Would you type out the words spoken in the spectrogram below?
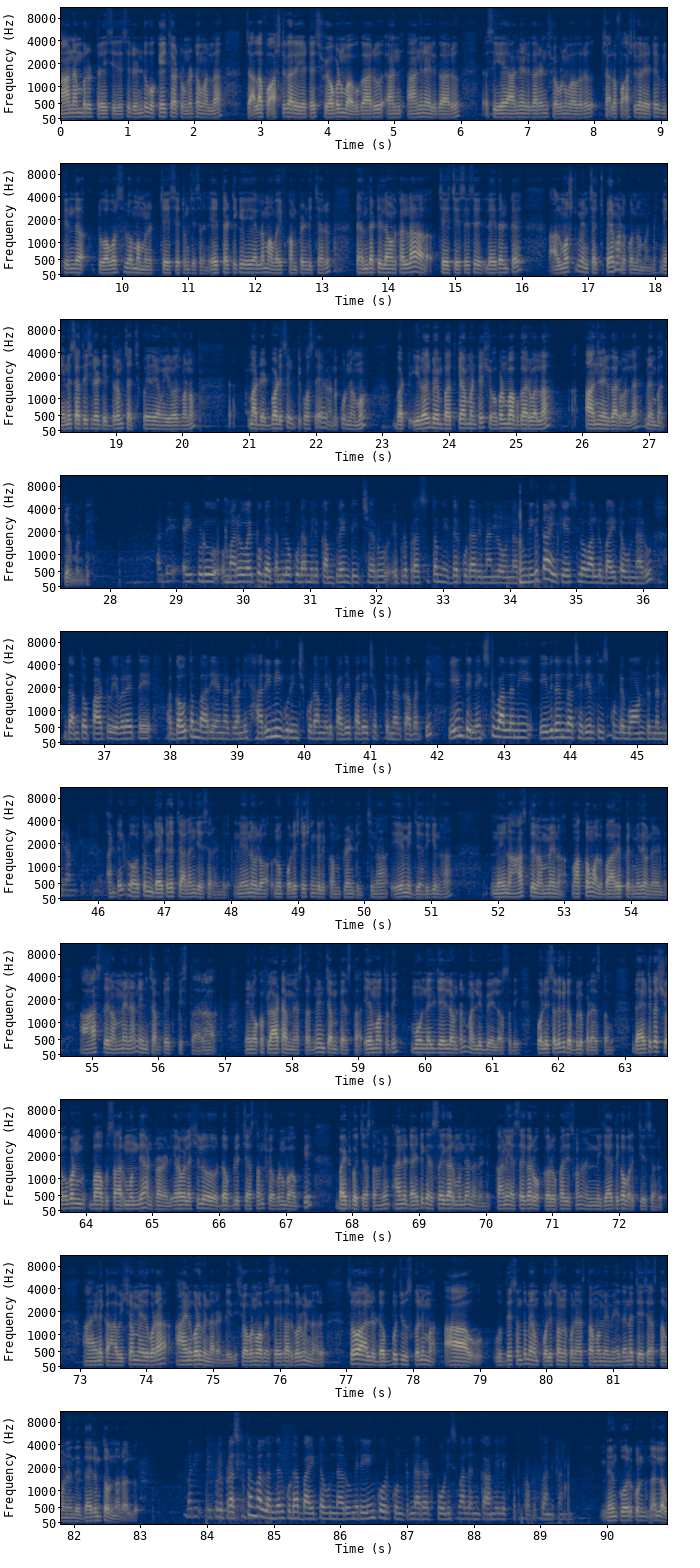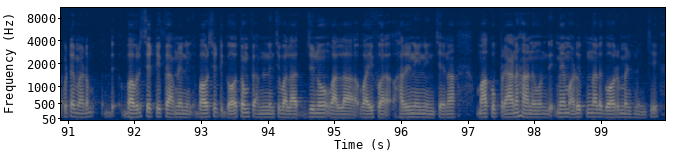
నా నెంబరు ట్రేస్ చేసేసి రెండు ఒకే చోట ఉండటం వల్ల చాలా ఫాస్ట్గా రియేట్ శోభన్ బాబు గారు ఆంజనేయులు గారు సీఏ ఆంజనేయులు గారు అండ్ శోభన్ బాబు గారు. చాలా ఫాస్ట్గా rate with in the two అవర్స్లో మమ్మల్ని చేసేయటం చేశారండి. ఎయిట్ థర్టీకి వెళ్ళా మా వైఫ్ కంప్లైంట్ ఇచ్చారు. టెన్ థర్టీ లెవెన్ కల్లా చేసి చేసేసి లేదంటే ఆల్మోస్ట్ మేము చచ్చిపోయాం అనుకున్నామండి. నేను సతీష్ రెడ్డి ఇద్దరం చచ్చిపోయాము ఈరోజు మనం. మా డెడ్ బాడీస్ ఇంటికి వస్తాయని అనుకున్నాము. బట్ ఈరోజు మేము బతికామంటే శోభన్ బాబు గారి వల్ల ఆంజనేయులు గారి వల్ల మేము బతికామండి. అంటే ఇప్పుడు మరోవైపు గతంలో కూడా మీరు కంప్లైంట్ ఇచ్చారు. ఇప్పుడు ప్రస్తుతం ఇద్దరు కూడా రిమాండ్లో ఉన్నారు. మిగతా ఈ కేసులో వాళ్ళు బయట ఉన్నారు. దాంతో పాటు ఎవరైతే గౌతమ్ భార్య అయినటువంటి హరిణి గురించి కూడా మీరు పదే పదే చెప్తున్నారు కాబట్టి ఏంటి నెక్స్ట్ వాళ్ళని ఏ విధంగా చర్యలు తీసుకుంటే బాగుంటుందని మీరు అనుకుంటున్నారు? అంటే గౌతమ్ డైరెక్ట్గా ఛాలెంజ్ చేశారండి. నేను లో- నువ్వు పోలీస్ స్టేషన్కి వెళ్ళి కంప్లైంట్ ఇచ్చినా ఏమి జరిగినా నేను ఆస్తులు అమ్మైనా మొత్తం వాళ్ళ భార్య పేరు మీదే ఉన్నాయండి. ఆ ఆస్తులు అమ్మైనా నేను చంపేపిస్తారా? నేను ఒక ఫ్లాట్ అమ్మేస్తాను నేను చంపేస్తా. ఏమవుతుంది? మూడు నెలలు జైల్లో ఉంటాను మళ్ళీ బెయిల్ వస్తుంది. పోలీసులకి డబ్బులు పడేస్తాం. డైరెక్ట్గా శోభన్ బాబు సార్ ముందే అంటున్నాడండి ఇరవై లక్షలు డబ్బులు ఇచ్చేస్తాను శోభన్ బాబుకి బయటకు వచ్చేస్తానని. ఆయన డైరెక్ట్గా ఎస్ఐ గారు ముందే అన్నారండి. కానీ ఎస్ఐ గారు ఒక్క రూపాయి తీసుకొని ఆయన నిజాయితీగా వర్క్ చేశారు. ఆయనకి ఆ విషయం మీద కూడా ఆయన కూడా విన్నారండి. ఇది శోభన్ బాబు ఎస్ఐ సార్ కూడా విన్నారు. సో వాళ్ళు డబ్బు చూసుకొని మా- ఆ ఉద్దేశంతో మేము పోలీసు వాళ్ళని కొనేస్తాము మేము ఏదైనా చేసేస్తామనేది ధైర్యంతో ఉన్నారు వాళ్ళు. మరి ఇప్పుడు ప్రస్తుతం వాళ్ళందరూ కూడా బయట ఉన్నారు. మీరు ఏం కోరుకుంటున్నారు? అటు పోలీస్ వాళ్ళని కానీ లేకపోతే ప్రభుత్వాన్ని కానీ? మేము కోరుకుంటున్నది ఒకటే మేడం. భవరిశెట్టి ఫ్యామిలీ నుంచి గౌతమ్ ఫ్యామిలీ నుంచి వాళ్ళ అర్జును వాళ్ళ వైఫ్ హరిణి నుంచైనా మాకు ప్రాణహాని ఉంది. మేము అడుగుతున్న గవర్నమెంట్ నుంచి.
